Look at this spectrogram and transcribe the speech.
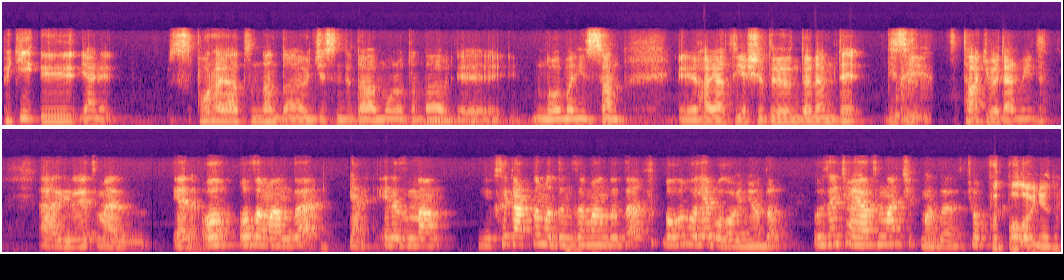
Peki e, yani spor hayatından daha öncesinde daha monoton, daha e, normal insan e, hayatı yaşadığın dönemde dizi takip eder miydin? Hayır etmezdim. Yani o, o zaman da yani en azından yüksek atlamadığım zamanda da futbola voleybol oynuyordum. O yüzden hiç hayatımdan çıkmadı. Çok Futbol oynuyordun.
